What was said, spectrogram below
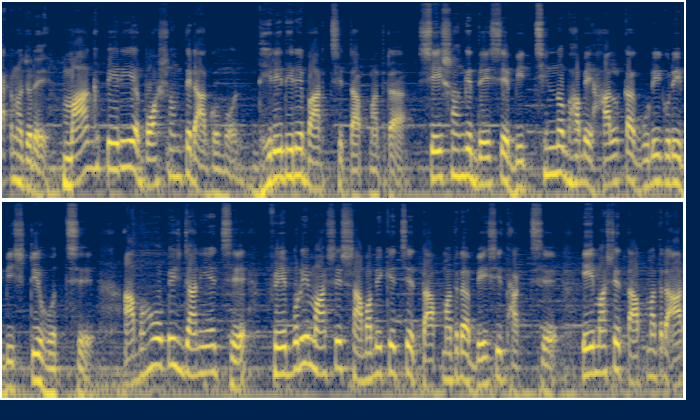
এক নজরে, মাঘ পেরিয়ে বসন্তের আগমন, ধীরে ধীরে বাড়ছে তাপমাত্রা। সেই সঙ্গে দেশে বিচ্ছিন্নভাবে হালকা গুড়ি গুড়ি বৃষ্টি হচ্ছে। আবহাওয়া অফিস জানিয়েছে, ফেব্রুয়ারি মাসে স্বাভাবিকের চেয়ে তাপমাত্রা বেশি থাকছে। এই মাসে তাপমাত্রা আর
